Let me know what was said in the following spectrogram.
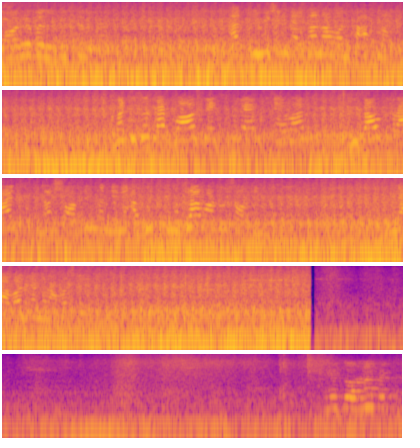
ಹಾರೇಬಲ್ ಬಿಸಿಲು ಹತ್ತು ನಿಮಿಷದ ಕೆಲಸ ನಾವು ಒಂದು ತಾಸು ಮಾಡಿದ್ವಿ but this is my first experience ever without Raj ನಾ ಶಾಪಿಂಗ್ ಬಂದೇನೆ ಅದು ಪೂಜಾ ಮಾಡೋ ಶಾಪಿಂಗ್ ಇಲ್ಲಿ ಯಾವಾಗ ನಾನು ಅವಶ್ಯ ನೀವು ತೋರಣ ಕಟ್ಟು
